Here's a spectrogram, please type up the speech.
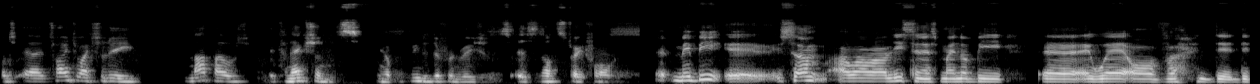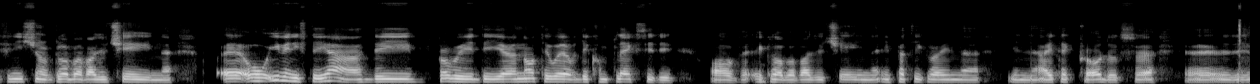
But uh, trying to actually map out the connections you know between the different regions is not straightforward. Uh, maybe uh, some of our listeners might not be aware of the definition of global value chain, uh, or even if they are, they probably they are not aware of the complexity of a global value chain, in particular in uh, in high-tech products. Uh, uh,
